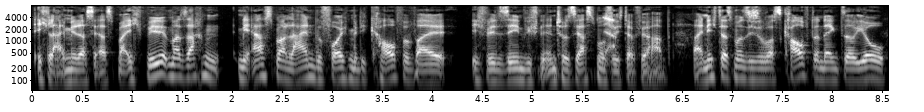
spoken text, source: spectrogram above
Ich leihe mir das erstmal. Ich will immer Sachen mir erstmal leihen, bevor ich mir die kaufe, weil ich will sehen, wie viel Enthusiasmus Ja. ich dafür habe. Weil nicht, dass man sich sowas kauft und denkt so, yo,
